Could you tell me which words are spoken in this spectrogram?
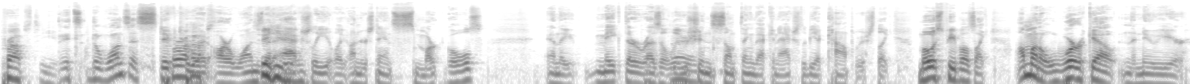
props to you. It's the ones that stick to it are ones that you. actually like understand smart goals and they make their resolutions something that can actually be accomplished. Like most people it's like I'm going to work out in the new year.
